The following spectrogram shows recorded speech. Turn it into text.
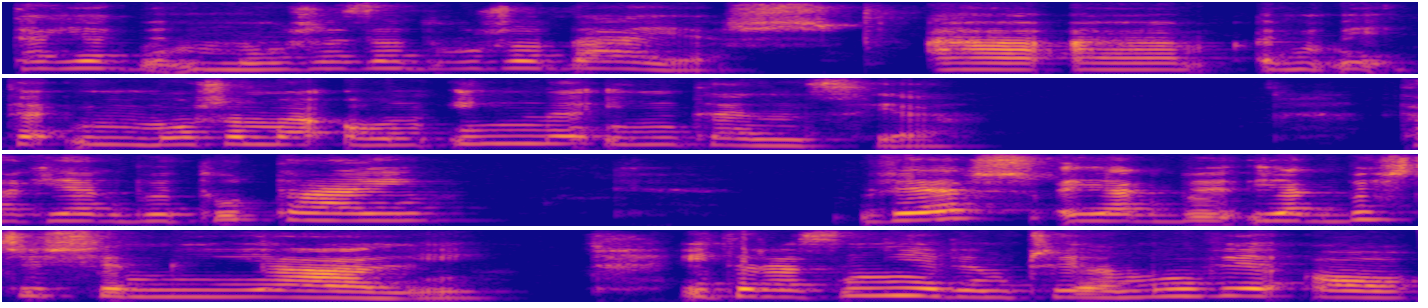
tak jakby może za dużo dajesz, a, a te, może ma on inne intencje. Tak jakby tutaj, wiesz, jakby, jakbyście się mijali. I teraz nie wiem, czy ja mówię o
